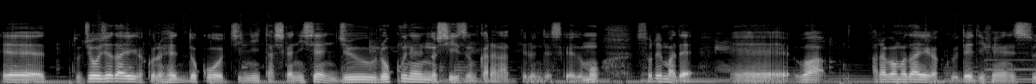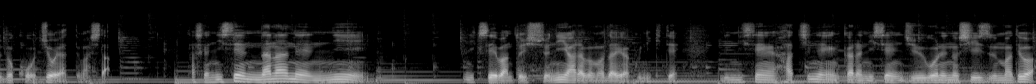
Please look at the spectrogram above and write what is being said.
えー、ジョージア大学のヘッドコーチに確か2016年のシーズンからなってるんですけれどもそれまで、えー、はアラバマ大学でディフェンスのコーチをやってました。確か2007年にニック・セイバンと一緒にアラバマ大学に来てで2008年から2015年のシーズンまでは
